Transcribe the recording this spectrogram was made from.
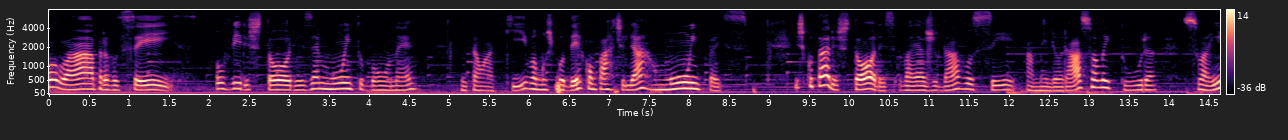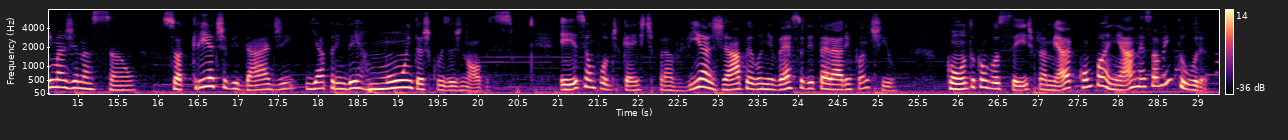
Olá para vocês! Ouvir histórias é muito bom, né? Então aqui vamos poder compartilhar muitas. Escutar histórias vai ajudar você a melhorar sua leitura, sua imaginação, sua criatividade e aprender muitas coisas novas. Esse é um podcast para viajar pelo universo literário infantil. Conto com vocês para me acompanhar nessa aventura.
